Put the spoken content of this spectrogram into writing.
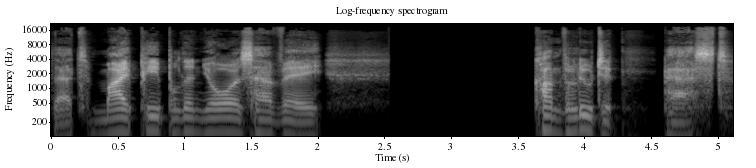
that my people and yours have a convoluted past.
